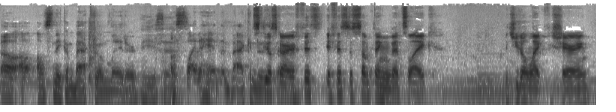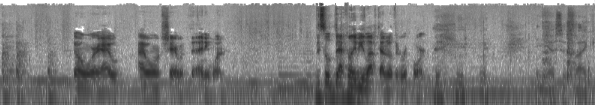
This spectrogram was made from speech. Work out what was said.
I'll, I'll, I'll sneak them back to him later. He says- I'll slide a hand them back into Steel Scar, if this if this is something that's like that you don't like sharing, don't worry, I I won't share with anyone. This will definitely be left out of the report. And Yosef's like,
